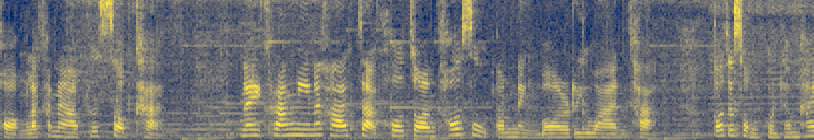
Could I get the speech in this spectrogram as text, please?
ของลัคนาพฤษภค่ะ ในครั้งนี้นะคะจะโคจรเข้าสู่ตำแหน่งบริวารค่ะ ก็จะส่งผลทำให้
